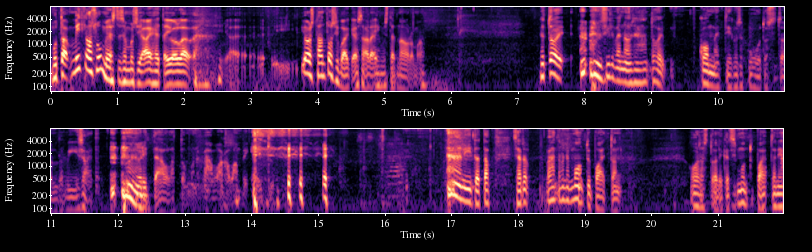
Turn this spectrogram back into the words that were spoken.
Mutta mitkä on sun mielestä semmoisia aiheita, joilla, joista on tosi vaikea saada ihmistä nauramaan? No toi, Silvenoisenhan toi kommentti, kun se puhuu tuossa tuota viisaita, yrittää olla tuommoinen vähän vakavampi niin tota, se on vähän tämmöinen Monty Python osasto, eli siis Monty Pythonin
